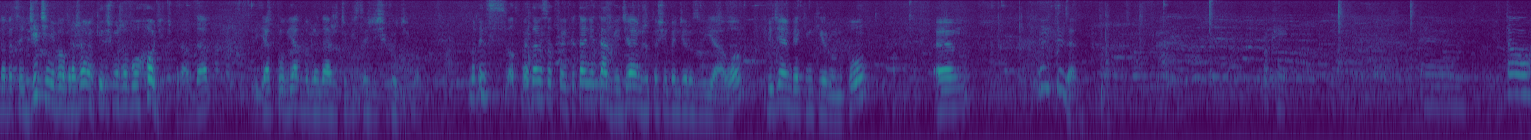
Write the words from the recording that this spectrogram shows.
nawet sobie dzieci nie wyobrażają, kiedyś można było chodzić, prawda? Jak, to, jak wyglądała rzeczywistość, gdzie się chodziło. No więc odpowiadając na Twoje pytanie, tak, wiedziałem, że to się będzie rozwijało, wiedziałem w jakim kierunku. Em, no i tyle. Okej. Em, To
